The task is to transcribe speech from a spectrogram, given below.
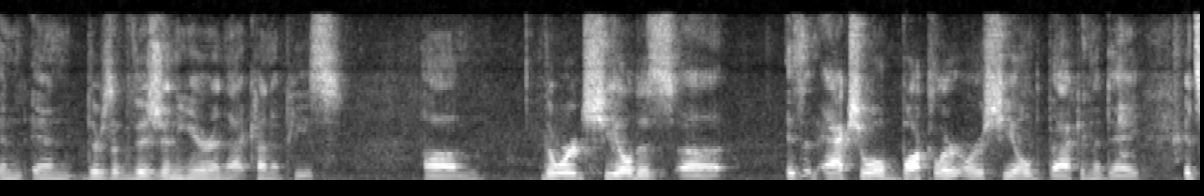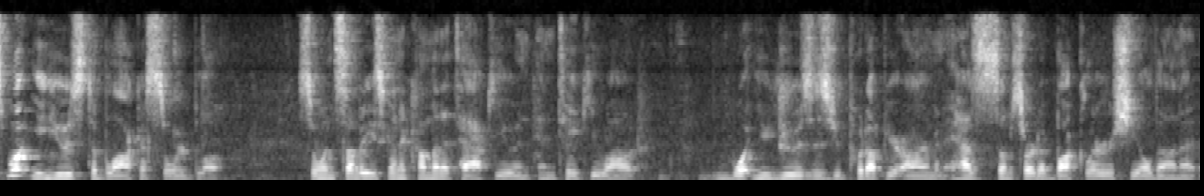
and, and there's a vision here and that kind of piece. Um, the word shield is, uh, is an actual buckler or shield back in the day. It's what you use to block a sword blow. So when somebody's going to come and attack you and, and take you out, what you use is you put up your arm and it has some sort of buckler or shield on it.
